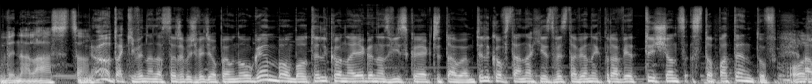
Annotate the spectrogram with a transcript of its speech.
wynalazca. No, taki wynalazca, żebyś wiedział pełną gębą, bo tylko na jego nazwisko, jak czytałem, tylko w Stanach jest wystawionych prawie 1100 patentów, O, a,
